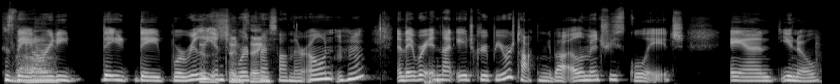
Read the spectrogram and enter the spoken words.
because they Ah. already they they were really the into same thing? WordPress on their own, hmm and they were in that age group you were talking about, elementary school age. And you know,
